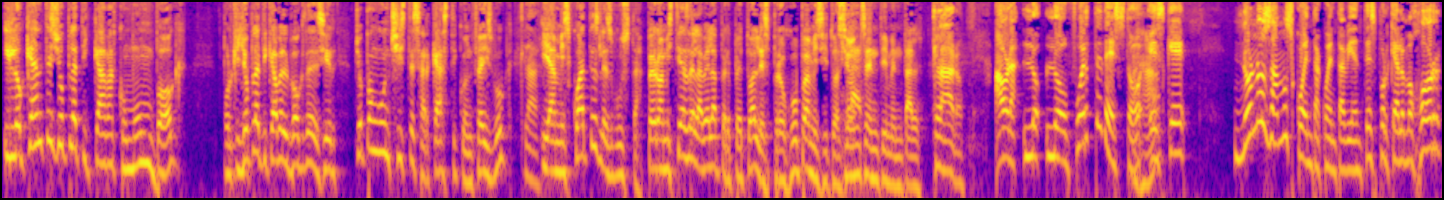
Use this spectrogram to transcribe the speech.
y lo que antes yo platicaba como un bug, porque yo platicaba el bug de decir, yo pongo un chiste sarcástico en Facebook Claro. y a mis cuates les gusta, pero a mis tías de la vela perpetua les preocupa mi situación Claro. sentimental. Claro. Ahora, lo, lo fuerte de esto Ajá. es que no nos damos cuenta, cuentavientes, porque a lo mejor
